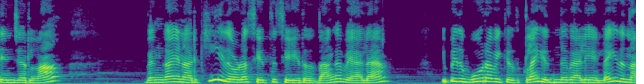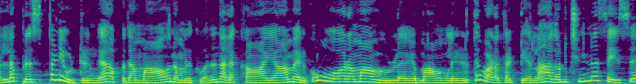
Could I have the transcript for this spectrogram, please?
செஞ்சிடலாம். வெங்காயம் நறுக்கி இதோட சேர்த்து செய்கிறது தாங்க வேலை. இப்போ இது ஊற வைக்கிறதுக்கெலாம் எந்த வேலையும் இல்லை. இது நல்லா ப்ரெஸ் பண்ணி விட்டுருங்க. அப்போ தான் மாவு நம்மளுக்கு வந்து நல்லா காயாமல் இருக்கும். ஓரமாக உள்ள மாவுங்களை எடுத்து வடை தட்டிடலாம். அதோட சின்ன சைஸு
